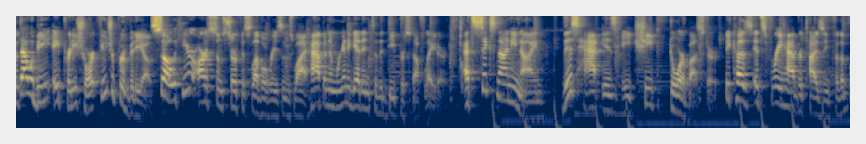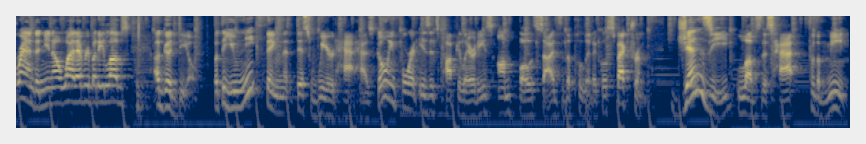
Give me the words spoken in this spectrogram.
But that would be a pretty short future-proof video. So here are some surface level reasons why it happened and we're gonna get into the deeper stuff later. At $6.99, this hat is a cheap doorbuster because it's free advertising for the brand and you know what everybody loves? A good deal. But the unique thing that this weird hat has going for it is its popularities on both sides of the political spectrum. Gen Z loves this hat for the meme.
